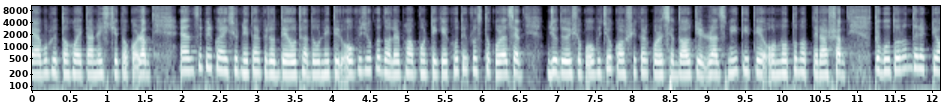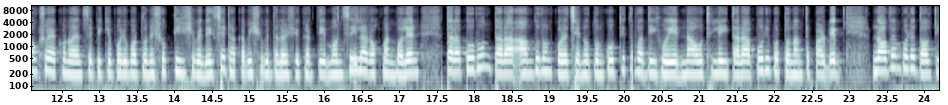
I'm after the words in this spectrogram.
ব্যবহৃত হয় তা নিশ্চিত করা। এনসিপির কয়েকজন নেতার বিরুদ্ধে ওঠা দুর্নীতির অভিযোগও দলের ভাবমূর্তিকে ক্ষতিগ্রস্ত করেছে। যদিও এসব অভিযোগ অস্বীকার করেছে দলটির রাজনীতিতে ও নতুনত্বের আশা। তবু তরুণদের একটি অংশ এখনও এনসিপিকে পরিবর্তনের শক্তি হিসেবে দেখছে। ঢাকা বিশ্ববিদ্যালয়ের শিক্ষার্থী মনসিলা রহমান বলেন, তারা তরুণ, তারা আন্দোলন করেছে, নতুন কর্তৃত্ববাদী হয়ে না উঠলেই তারা পরিবর্তন আনতে পারবে। নভেম্বরে দলটি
